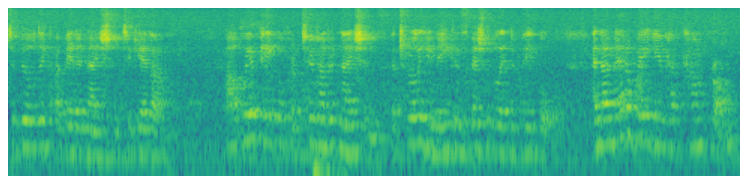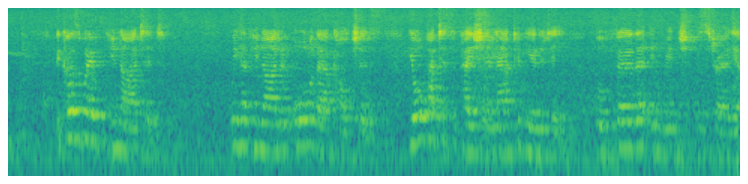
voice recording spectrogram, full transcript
to building a better nation together. Uh, we're people from 200 nations, a truly unique and special blend of people. And no matter where you have come from, because we're united, we have united all of our cultures. Your participation in our community will further enrich Australia.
